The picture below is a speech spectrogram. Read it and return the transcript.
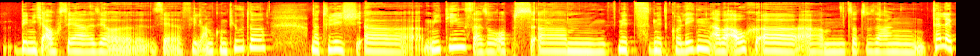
bin ich auch sehr, sehr, sehr viel am Computer. Natürlich äh, Meetings, also ob's ähm, mit, mit Kollegen, aber auch äh, ähm, sozusagen Tele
